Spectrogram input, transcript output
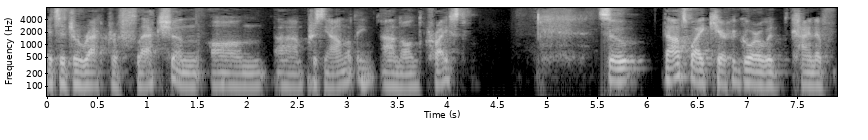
it's a direct reflection on um, Christianity and on Christ. So that's why Kierkegaard would kind of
